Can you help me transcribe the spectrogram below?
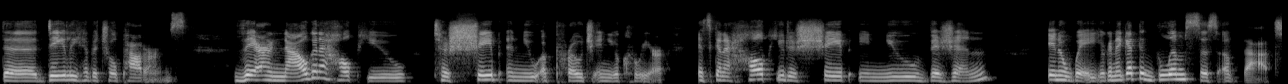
the daily habitual patterns, they are now going to help you to shape a new approach in your career. It's going to help you to shape a new vision in a way. You're going to get the glimpses of that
